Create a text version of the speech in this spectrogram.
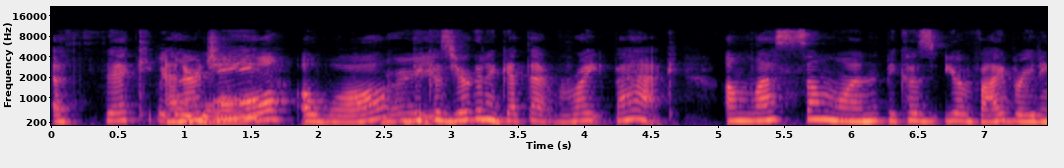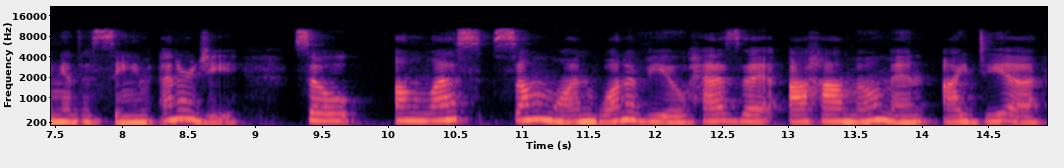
a thick Like a energy, wall? a wall Right. because you're going to get that right back unless someone because you're vibrating in the same energy. So unless someone one of you has the aha moment idea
